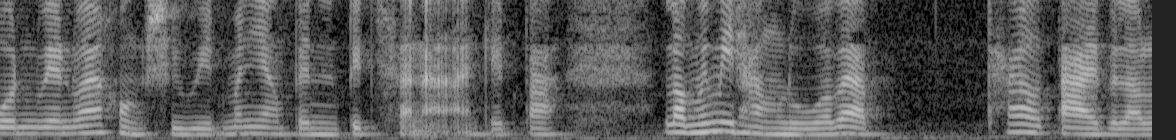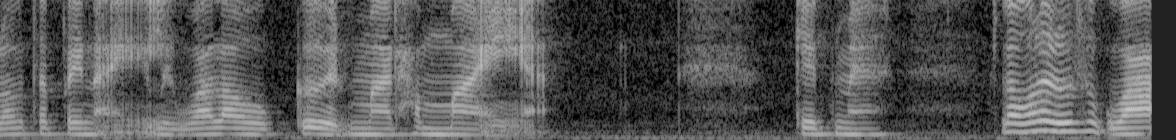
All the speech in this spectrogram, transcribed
วนเวียนว่ายของชีวิตมันยังเป็นปริศนาเก็ตปะเราไม่มีทางรู้ว่าแบบ ถ้าเราตายไปแล้วเราจะไปไหน หรือว่าเราเกิดมาทำไมอะเก็ตไหมเราก็เลยรู้สึกว่า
